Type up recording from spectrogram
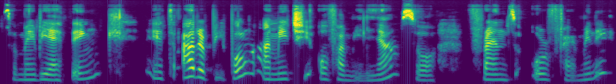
So maybe I think it's other people, amici o famiglia, so friends or family,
